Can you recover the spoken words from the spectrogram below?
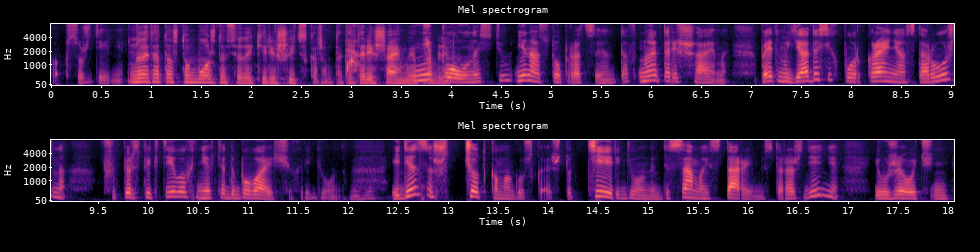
обсуждение. Но это то, что можно все-таки решить, скажем так. Это решаемые Не проблемы. полностью, не на 100%, но это решаемо. Поэтому я до сих пор крайне осторожна в перспективах нефтедобывающих регионов. Единственное, что четко могу сказать, что те регионы, где самые старые месторождения и уже очень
